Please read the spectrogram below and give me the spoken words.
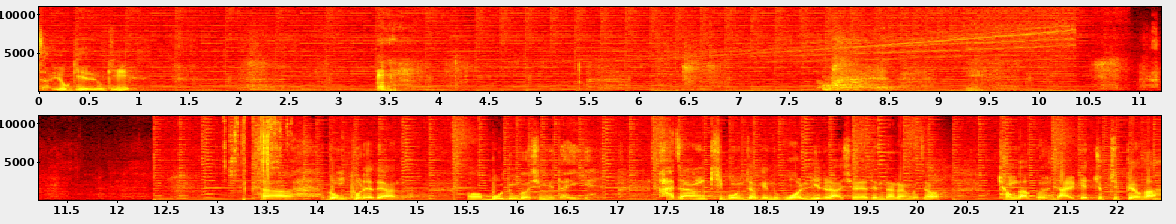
자 여기에 여기 롱폴에 대한 어, 모든 것입니다, 이게. 가장 기본적인 원리를 아셔야 된다는 거죠. 견갑골, 날개 쭉지뼈가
